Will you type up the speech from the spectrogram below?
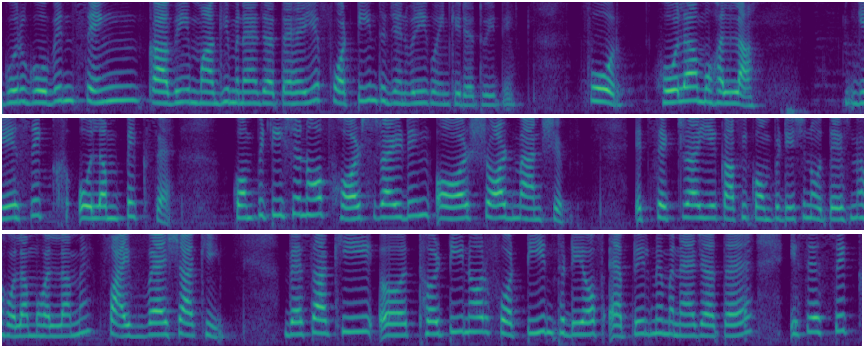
गुरु गोविंद सिंह का भी माघी मनाया जाता है। ये फोर्टीन जनवरी को इनकी डेथ हुई थी। फोर होला मोहल्ला ये सिख ओलंपिक्स है। कंपटीशन ऑफ़ हॉर्स राइडिंग और शॉर्ट मैनशिप एट्सेट्रा ये काफ़ी कंपटीशन होते हैं इसमें, होला मोहल्ला में। फाइव वैशाखी। वैसाखी थर्टीन और फोर्टीन डे ऑफ़ अप्रैल में मनाया जाता है। इसे सिख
